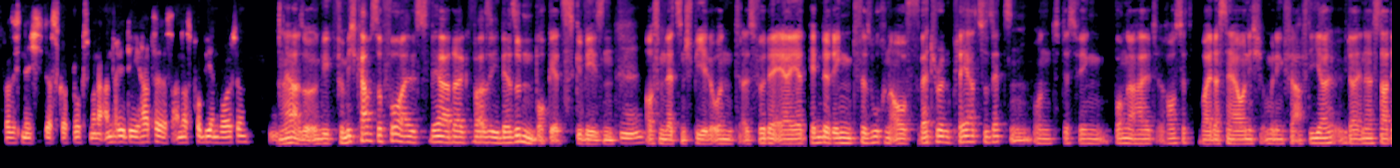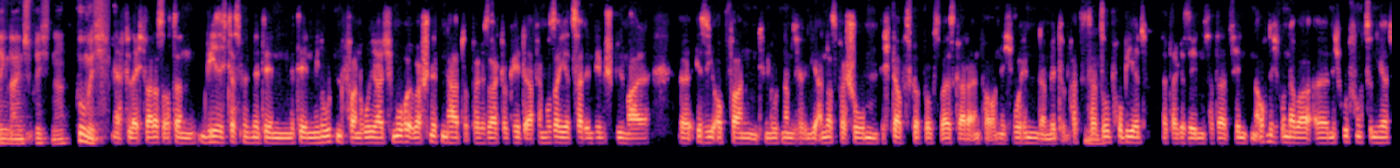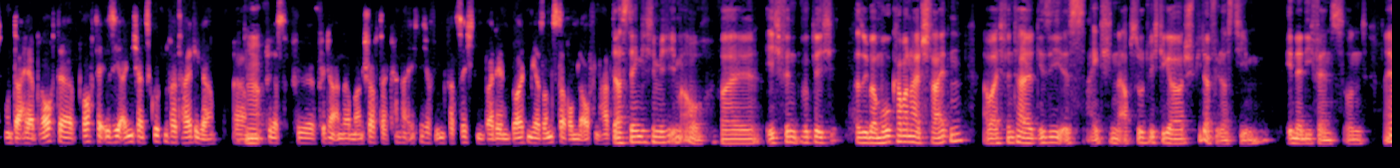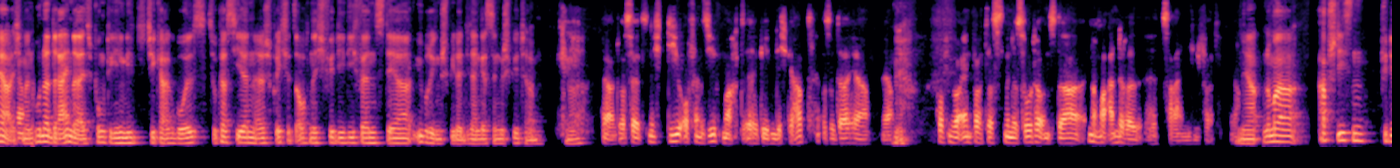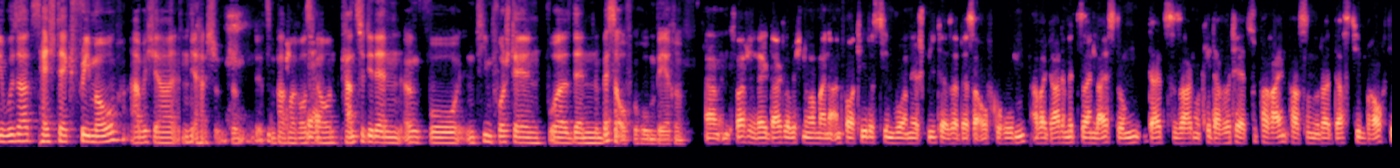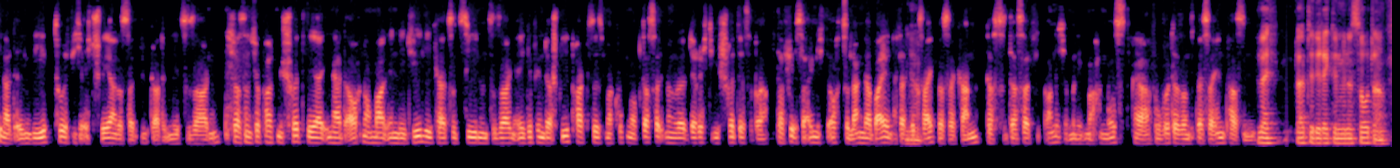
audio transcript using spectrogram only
weiß ich nicht, dass Scott Brooks mal eine andere Idee hatte, es anders probieren wollte. Ja, also irgendwie, für mich kam es so vor, als wäre da quasi der Sündenbock jetzt gewesen Mhm. aus dem letzten Spiel und als würde er jetzt händeringend versuchen, auf Veteran Player zu setzen und deswegen Bonga halt raussetzt, weil das ja auch nicht unbedingt für Afdia wieder in der Starting Line spricht, ne? Komisch. Ja, vielleicht war das auch dann, wie sich das mit, mit, den, mit den Minuten von Rui Hachimura überschnitten hat, ob er gesagt, okay, dafür muss er jetzt halt in dem Spiel mal äh, Izzy opfern und die Minuten haben sich halt irgendwie anders verschoben. Ich glaube, Scott Brooks weiß gerade einfach auch nicht, wohin damit und hat es Mhm. halt so probiert, hat er gesehen, es hat halt hinten auch nicht wunderbar, äh, nicht gut funktioniert und daher braucht er, braucht er Izzy eigentlich als guten Verteidiger ähm, Ja. für, das, für, für die andere Mannschaft. Da kann er eigentlich nicht auf ihn verzichten, bei den Leuten, die er sonst da rumlaufen hat. Das denke ich nämlich eben auch, weil ich finde wirklich, also über Mo kann man halt streiten, aber ich finde halt, Izzy ist eigentlich ein absolut wichtiger Spieler für das Team in der Defense. Und naja, ich Ja. meine, 133 Punkte gegen die Chicago Bulls zu kassieren, äh, spricht jetzt auch nicht für die Defense der übrigen Spieler, die dann gestern gespielt haben. Ja, Ja, du hast ja jetzt nicht die Offensivmacht äh, gegen dich gehabt. Also daher, ja. ja. hoffen wir einfach, dass Minnesota uns da nochmal andere äh, Zahlen liefert. Ja. ja. nochmal abschließend für die Wizards, Hashtag FreeMo, habe ich ja, ja schon, schon jetzt ein paar Mal rausgehauen. Kannst du dir denn irgendwo ein Team vorstellen, wo er denn besser aufgehoben wäre? Ähm, Im Zweifel wäre da, glaube ich, nur meine Antwort, jedes Team, wo er mehr spielte, ist er besser aufgehoben. Aber gerade mit seinen Leistungen, da jetzt zu sagen, okay, da wird er jetzt super reinpassen oder das Team braucht ihn halt irgendwie, tue ich mich echt schwer, das halt gerade irgendwie zu sagen. Ich weiß nicht, ob halt ein Schritt wäre, ihn halt auch nochmal in die G-League halt zu ziehen und zu sagen, ey, gib ihm da Spielpraxis, mal gucken, ob das halt immer der richtige Schritt ist. Aber dafür ist er eigentlich auch zu lang dabei und hat halt Ja. gezeigt, was er kann, dass du das halt auch nicht unbedingt machen musst. Ja, wo wird er sonst besser hinpassen? Vielleicht bleibt er direkt in Minnesota.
